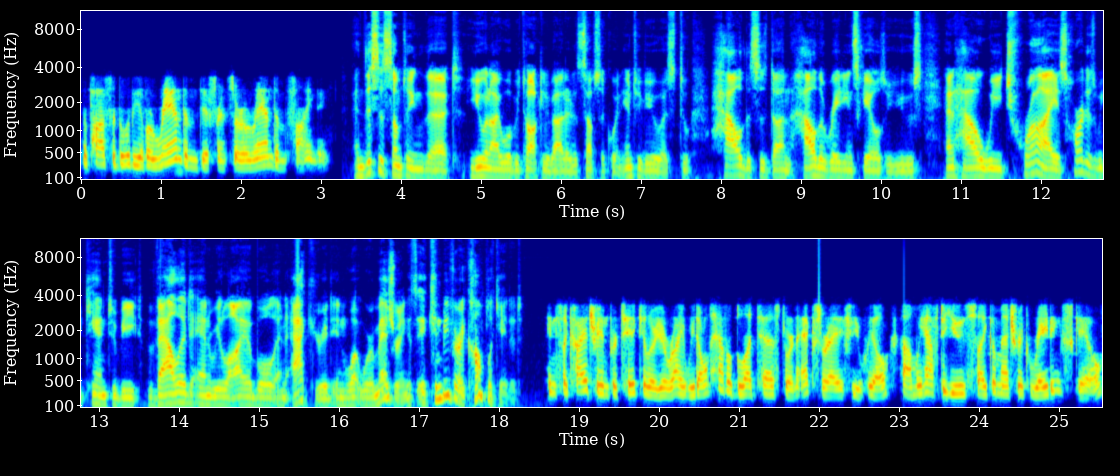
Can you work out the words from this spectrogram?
the possibility of a random difference or a random finding. And this is something that you and I will be talking about in a subsequent interview as to how this is done, how the rating scales are used, and how we try as hard as we can to be valid and reliable and accurate in what we're measuring. It's, it can be very complicated psychiatry in particular, you're right. We don't have a blood test or an X-ray, if you will. Um, we have to use psychometric rating scales.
